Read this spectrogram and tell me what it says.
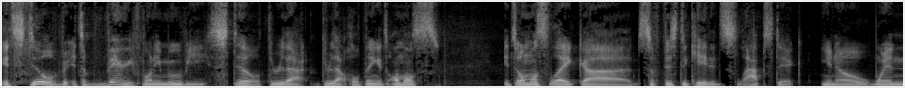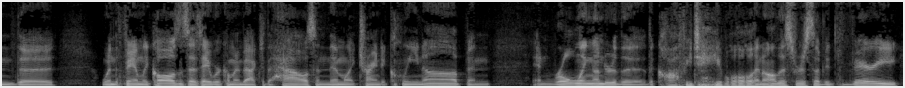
it's still it's a very funny movie still through that through that whole thing. It's almost it's almost like uh sophisticated slapstick you know when the when the family calls and says hey we're coming back to the house and them like trying to clean up and and rolling under the the coffee table and all this sort of stuff. It's very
